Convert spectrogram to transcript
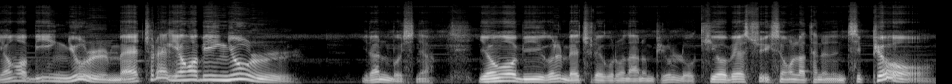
영업이익률, 매출액 영업이익률 이란 무엇이냐? 영업이익을 매출액으로 나눈 비율로 기업의 수익성을 나타내는 지표.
